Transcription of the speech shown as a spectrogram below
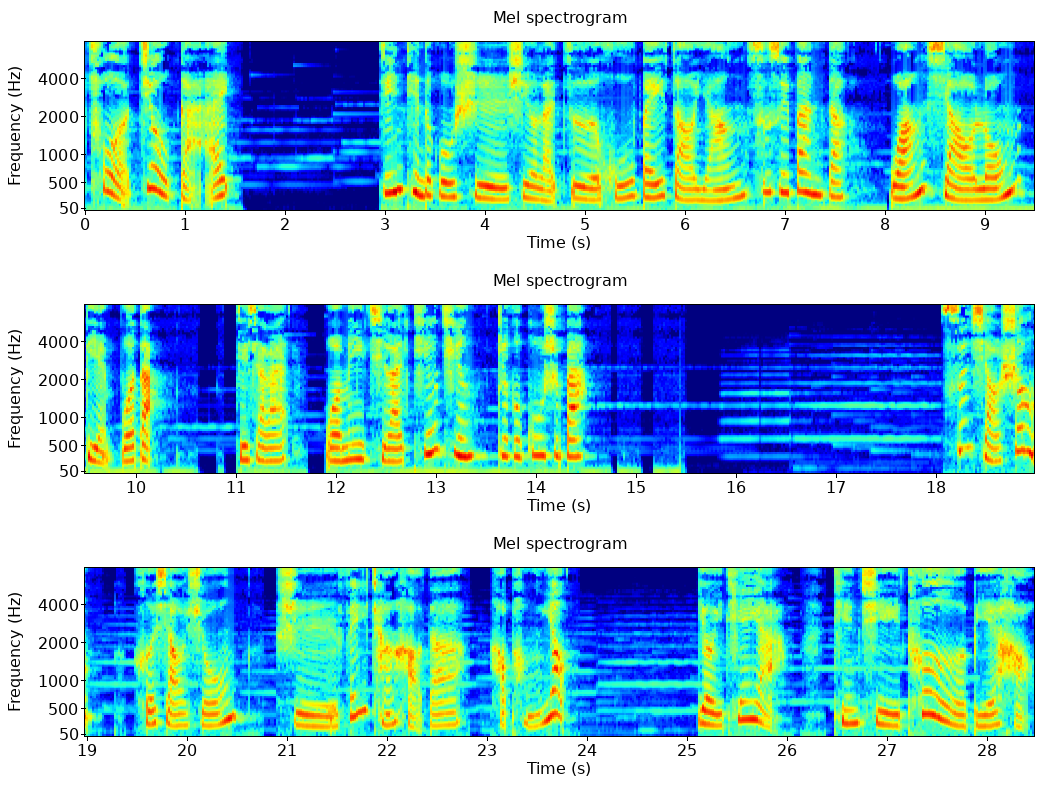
错就改。今天的故事是由来自湖北枣阳四岁半的王小龙点播的。接下来，我们一起来听听这个故事吧。孙小胜和小熊是非常好的好朋友。有一天呀，天气特别好。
